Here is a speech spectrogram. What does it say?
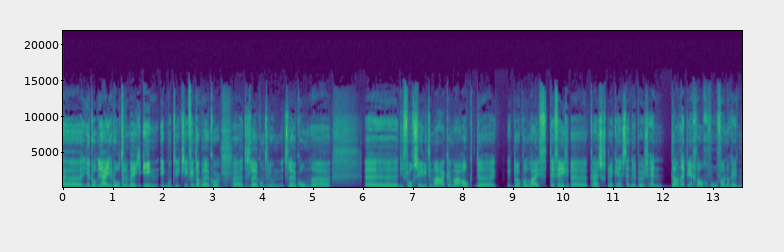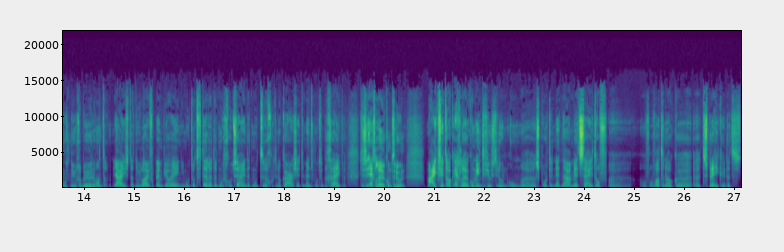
Eh, je, ja, je rolt er een beetje in. Ik, moet, ik, ik vind het ook leuk hoor. Eh, het is leuk om te doen. Het is leuk om eh, die vlogserie te maken. Maar ook de. Ik doe ook wel live tv-kruisgesprekken en stand-uppers. En dan heb je echt wel een gevoel van: oké, het moet nu gebeuren. Want ja, je staat nu live op NPO 1. Je moet wat vertellen. Dat moet goed zijn. Dat moet goed in elkaar zitten. Mensen moeten het begrijpen. Dus echt leuk om te doen. Maar ik vind het ook echt leuk om interviews te doen. Om sporter net na een wedstrijd of, of, of wat dan ook te spreken. Dat is,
